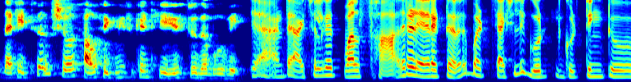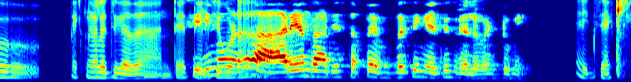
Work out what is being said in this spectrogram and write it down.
that itself shows how significant he is to the movie అంటే యాక్చువల్గా వాళ్ళ father director but actually good good thing to technology కదా. అంటే తెలిసి కూడా ఆర్యన్ రాజేష్ తప్ప everything else is relevant to me exactly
